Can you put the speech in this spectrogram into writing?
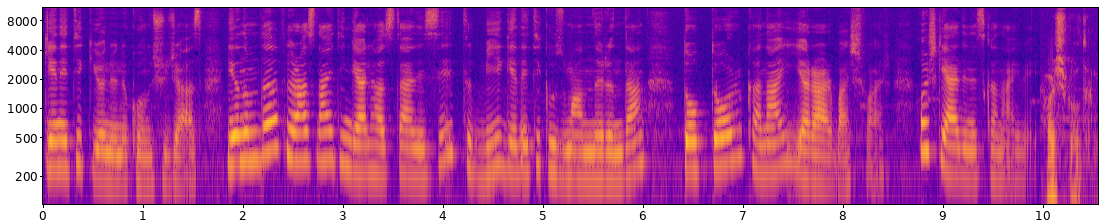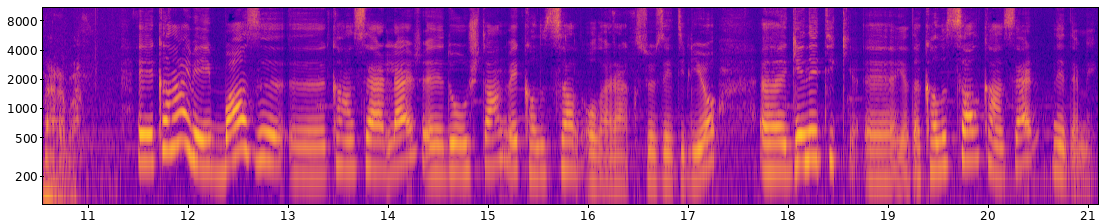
genetik yönünü konuşacağız. Yanımda Florence Nightingale Hastanesi tıbbi genetik uzmanlarından Doktor Kanay Yararbaş var. Hoş geldiniz Kanay Bey. Hoş bulduk, merhaba. E, Kanay Bey, bazı e, kanserler e, doğuştan ve kalıtsal olarak söz ediliyor. E, genetik e, ya da kalıtsal kanser ne demek?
